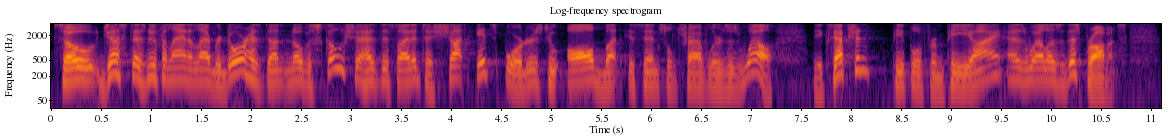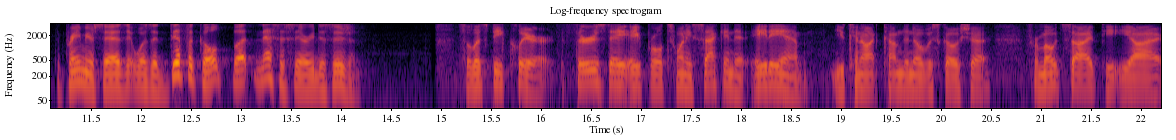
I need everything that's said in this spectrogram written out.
So, just as Newfoundland and Labrador has done, Nova Scotia has decided to shut its borders to all but essential travelers as well. The exception, people from PEI as well as this province. The Premier says it was a difficult but necessary decision. So let's be clear. Thursday, April 22nd at 8 a.m., you cannot come to Nova Scotia from outside PEI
